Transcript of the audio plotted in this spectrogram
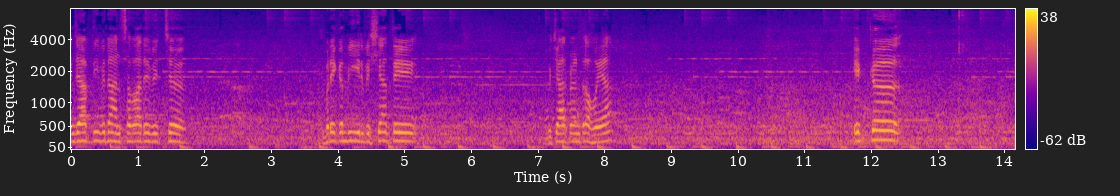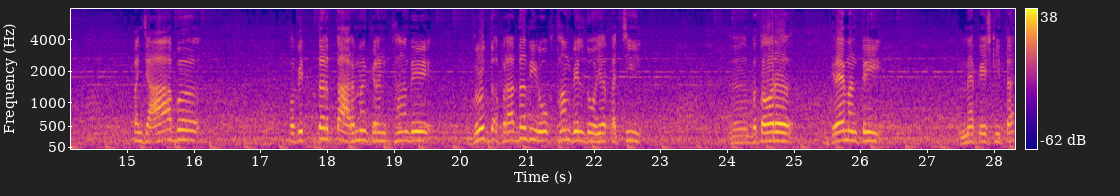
ਪੰਜਾਬ ਦੀ ਵਿਧਾਨ ਸਭਾ ਦੇ ਵਿੱਚ ਬੜੇ ਗੰਭੀਰ ਵਿਸ਼ਿਆਂ ਤੇ ਵਿਚਾਰ ਵਟਾਂਦਰਾ ਹੋਇਆ। ਇੱਕ ਪੰਜਾਬ ਪਵਿੱਤਰ ਧਾਰਮਿਕ ਗ੍ਰੰਥਾਂ ਦੇ ਵਿਰੁੱਧ ਅਪਰਾਧਾਂ ਦੀ ਰੋਕਥਾਮ ਬਿੱਲ 2025 ਅ, ਬਤੌਰ ਗ੍ਰਹਿ ਮੰਤਰੀ ਮੈਂ ਪੇਸ਼ ਕੀਤਾ।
